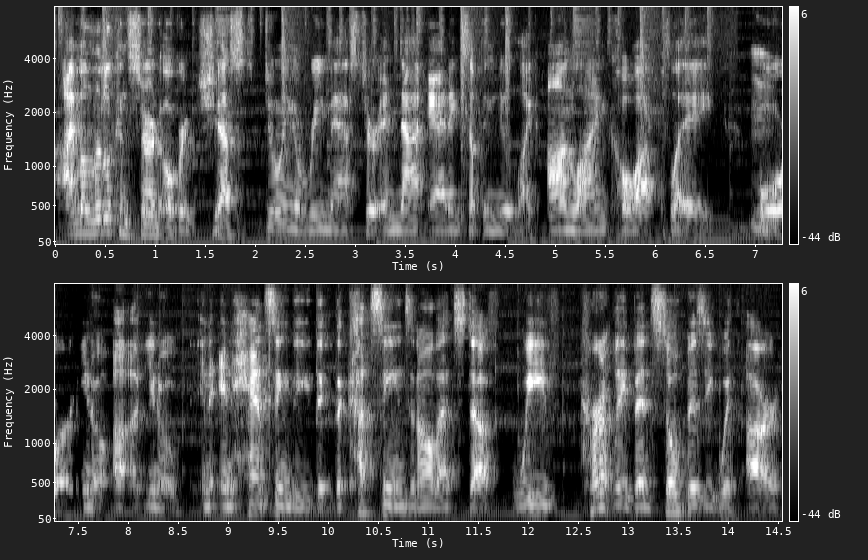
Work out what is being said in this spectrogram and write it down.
I'm a little concerned over just doing a remaster and not adding something new like online co-op play mm. or you know uh, uh you know in, enhancing the, the the cutscenes and all that stuff. We've currently been so busy with our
